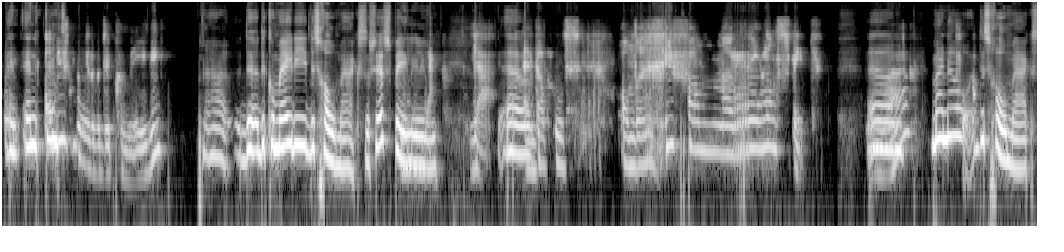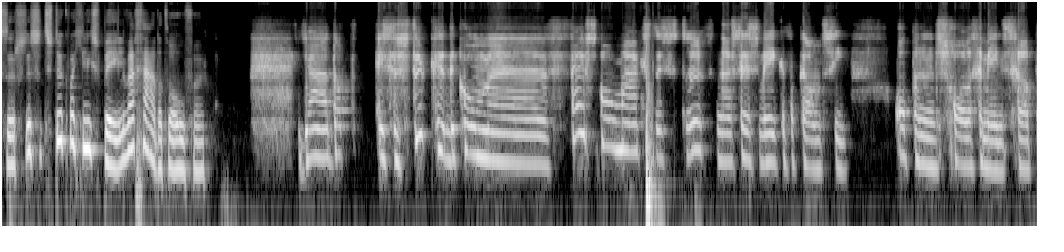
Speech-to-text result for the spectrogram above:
En, en En nu komt spelen we de comedie. ah, de, de comedie De Schoonmaaksters, hè? Spelen jullie? Ja, Eh, en dat is onder regie van eh, Roland Smit. Ehm, maar nou, De Schoonmaaksters, dus het stuk wat jullie spelen, waar gaat het over? Ja, dat is een stuk. Er komen eh, vijf schoonmaaksters terug na zes weken vakantie op een scholengemeenschap.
